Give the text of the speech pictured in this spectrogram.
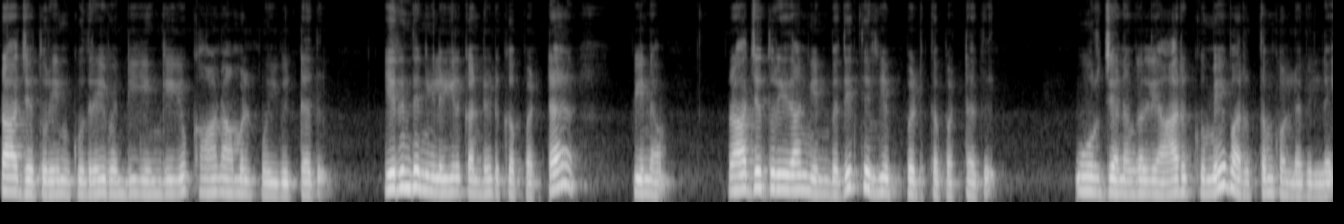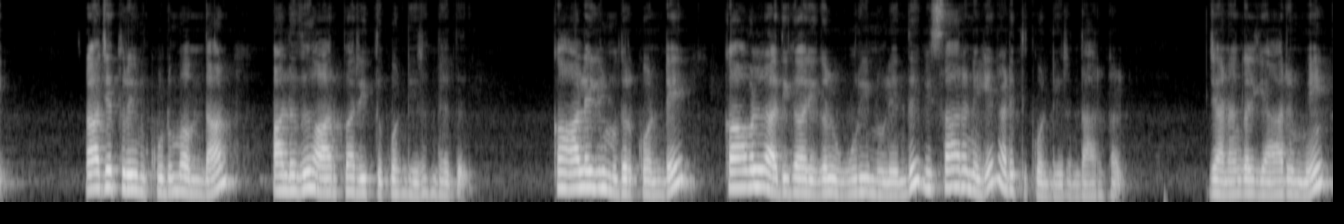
ராஜதுரையின் குதிரை வண்டி எங்கேயோ காணாமல் போய்விட்டது. எரிந்த நிலையில் கண்டெடுக்கப்பட்ட பிணம். ராஜதுரைதான் என்பதே தெரியப்படுத்தப்பட்டது. ஊர் ஜனங்கள் யாருக்குமே வருத்தம் கொள்ளவில்லை. ராஜதுரையின் குடும்பம்தான் அழுது ஆர்ப்பரித்து கொண்டிருந்தது. காலையில் முதற்கொண்டே காவல் அதிகாரிகள் ஊரில் நுழைந்து விசாரணையை நடத்தி கொண்டிருந்தார்கள். ஜனங்கள் யாருமே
